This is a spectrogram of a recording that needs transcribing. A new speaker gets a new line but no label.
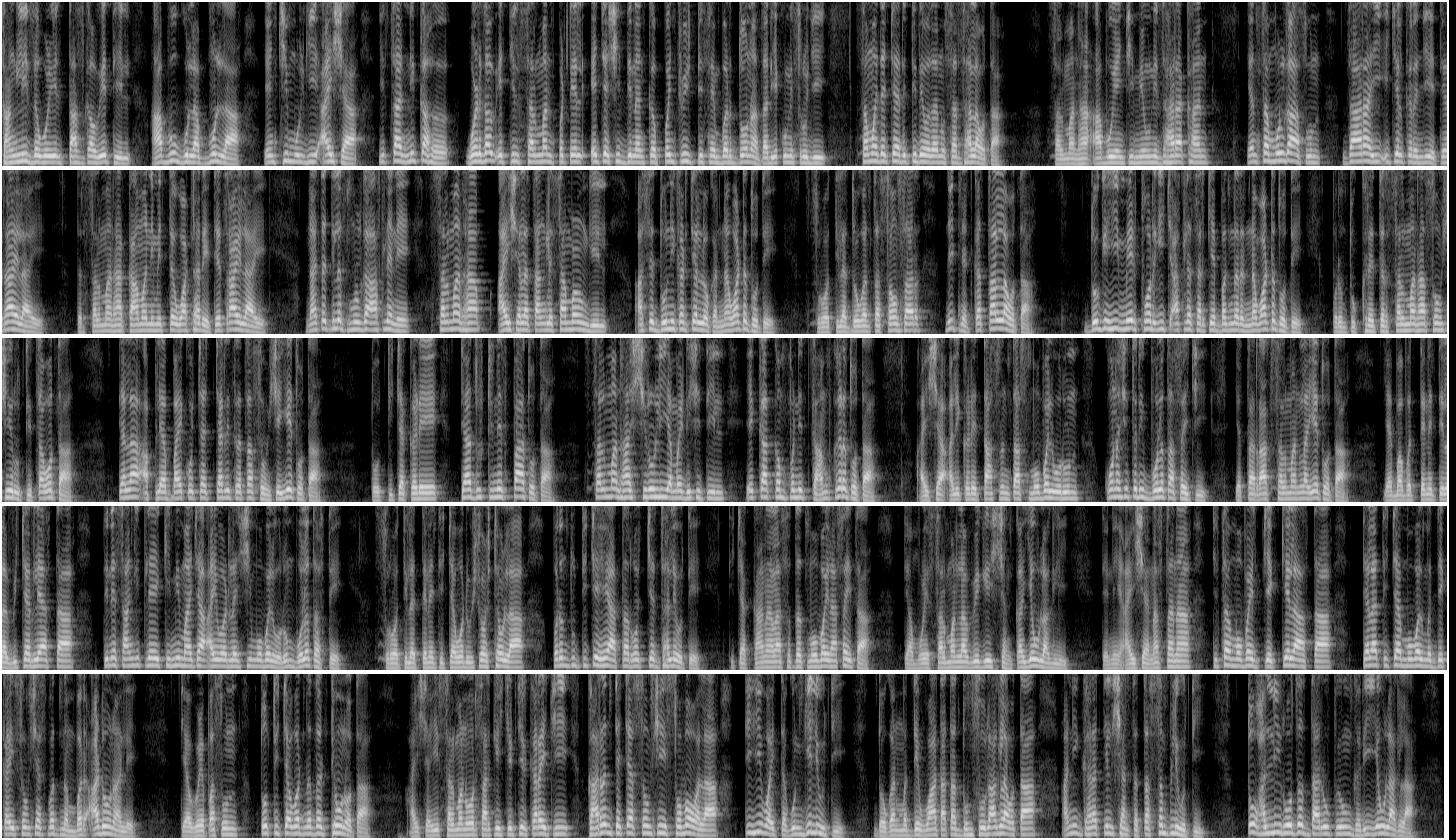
सांगलीजवळील तासगाव येथील आबू गुलाब मुल्ला यांची मुलगी आयशा हिचा निकाह वडगाव येथील सलमान पटेल याच्याशी दिनांक पंचवीस डिसेंबर दोन हजार एकोणीस रोजी समाजाच्या रीतिरिवाजानुसार झाला होता. सलमान हा आबू यांची मेवणी झारा खान यांचा मुलगा असून झारा ही इचलकरंजी येथे राहिला आहे. तर सलमान हा कामानिमित्त वाठार येथेच राहिला आहे. नात्यातीलच मुलगा असल्याने सलमान हा आयशाला चांगले सांभाळून घेईल असे दोन्हीकडच्या लोकांना वाटत होते. सुरुवातीला दोघांचा संसार नीटनेटका चालला होता. दोघेही मेड फॉर इच असल्यासारखे बघणाऱ्यांना वाटत होते परंतु खरे तर सलमान हा संशय वृत्तीचा होता. त्याला आपल्या बायकोच्या चारित्र्याचा संशय येत होता. तो तिच्याकडे त्या दृष्टीनेच पाहत होता. सलमान हा शिरोली या मेडिशीतील एका कंपनीत काम करत होता. आयशा अलीकडे तासन तास मोबाईलवरून कोणाशी तरी बोलत असायची. याचा राग सलमानला येत होता. याबाबत त्याने तिला विचारले असता तिने सांगितले की मी माझ्या आईवडिलांशी मोबाईलवरून बोलत असते. सुरुवातीला त्याने तिच्यावर विश्वास ठेवला परंतु तिचे हे आता रोजचेच झाले होते. तिच्या कानाला सतत मोबाईल असायचा. त्यामुळे सलमानला वेगळी शंका येऊ लागली. त्याने आयशा नसताना तिचा मोबाईल चेक केला असता त्याला तिच्या मोबाईलमध्ये काही संशयास्पद नंबर आढळून आले. त्या वेळपासून तो तिच्यावर नजर ठेवून होता. आयशा ही सलमानवर सारखी चिडचिड करायची कारण त्याच्या संशयी स्वभावाला तीही वैतागून गेली होती. दोघांमध्ये वाद आता धुमसू लागला होता आणि घरातील शांतता संपली होती. तो हल्ली रोजच दारू पिऊन घरी येऊ लागला.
